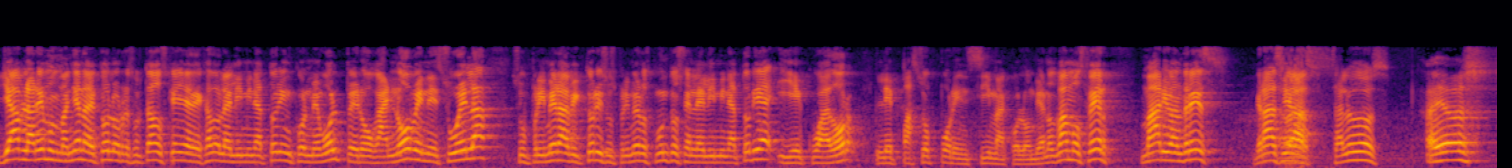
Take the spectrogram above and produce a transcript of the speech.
Ya hablaremos mañana de todos los resultados que haya dejado la eliminatoria en Conmebol, pero ganó Venezuela su primera victoria y sus primeros puntos en la eliminatoria y Ecuador le pasó por encima a Colombia. Nos vamos, Fer, Mario, Andrés, gracias. Saludos. Adiós.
